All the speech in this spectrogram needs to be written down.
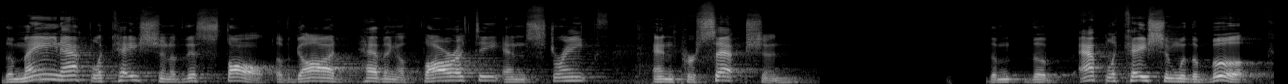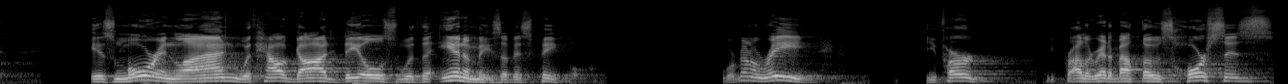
the main application of this thought of God having authority and strength and perception, the, the application with the book is more in line with how God deals with the enemies of his people. We're going to read, you've heard You've probably read about those horses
